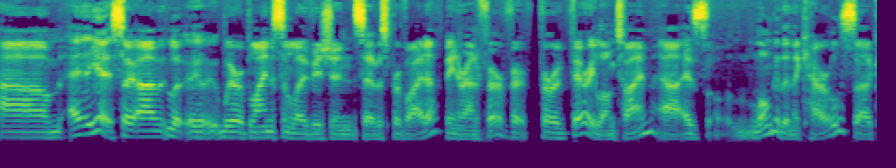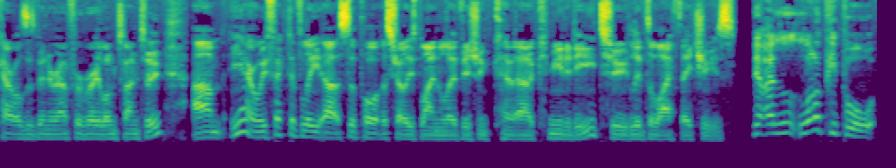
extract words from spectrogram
um, uh, yeah, so um, look, uh, we're a blindness and low vision service provider. Been around for for, for a very long time, uh, as longer than the Carols. Uh, Carols has been around for a very long time too. Um, yeah, we effectively uh, support Australia's blind and low vision co- uh, community to live the life they choose. Now, a lot of people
